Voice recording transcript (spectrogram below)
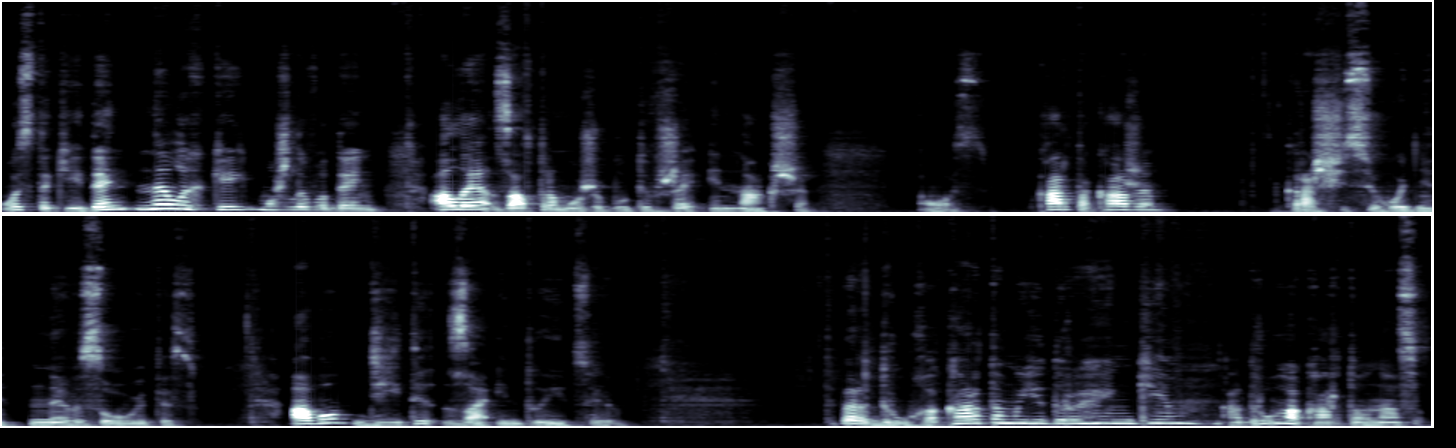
Ось такий день, нелегкий, можливо, день, але завтра може бути вже інакше. Ось. Карта каже: краще сьогодні не висовуйтесь. Або дійте за інтуїцією. Тепер друга карта, мої дорогенькі. А друга карта у нас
